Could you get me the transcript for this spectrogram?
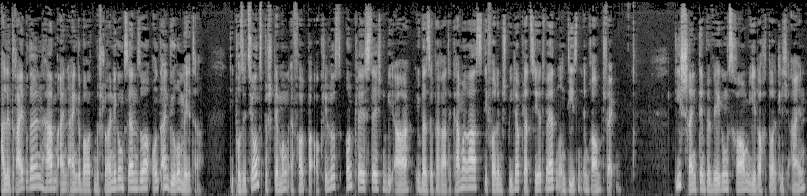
Alle drei Brillen haben einen eingebauten Beschleunigungssensor und ein Gyrometer. Die Positionsbestimmung erfolgt bei Oculus und PlayStation VR über separate Kameras, die vor dem Spieler platziert werden und diesen im Raum tracken. Dies schränkt den Bewegungsraum jedoch deutlich ein,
